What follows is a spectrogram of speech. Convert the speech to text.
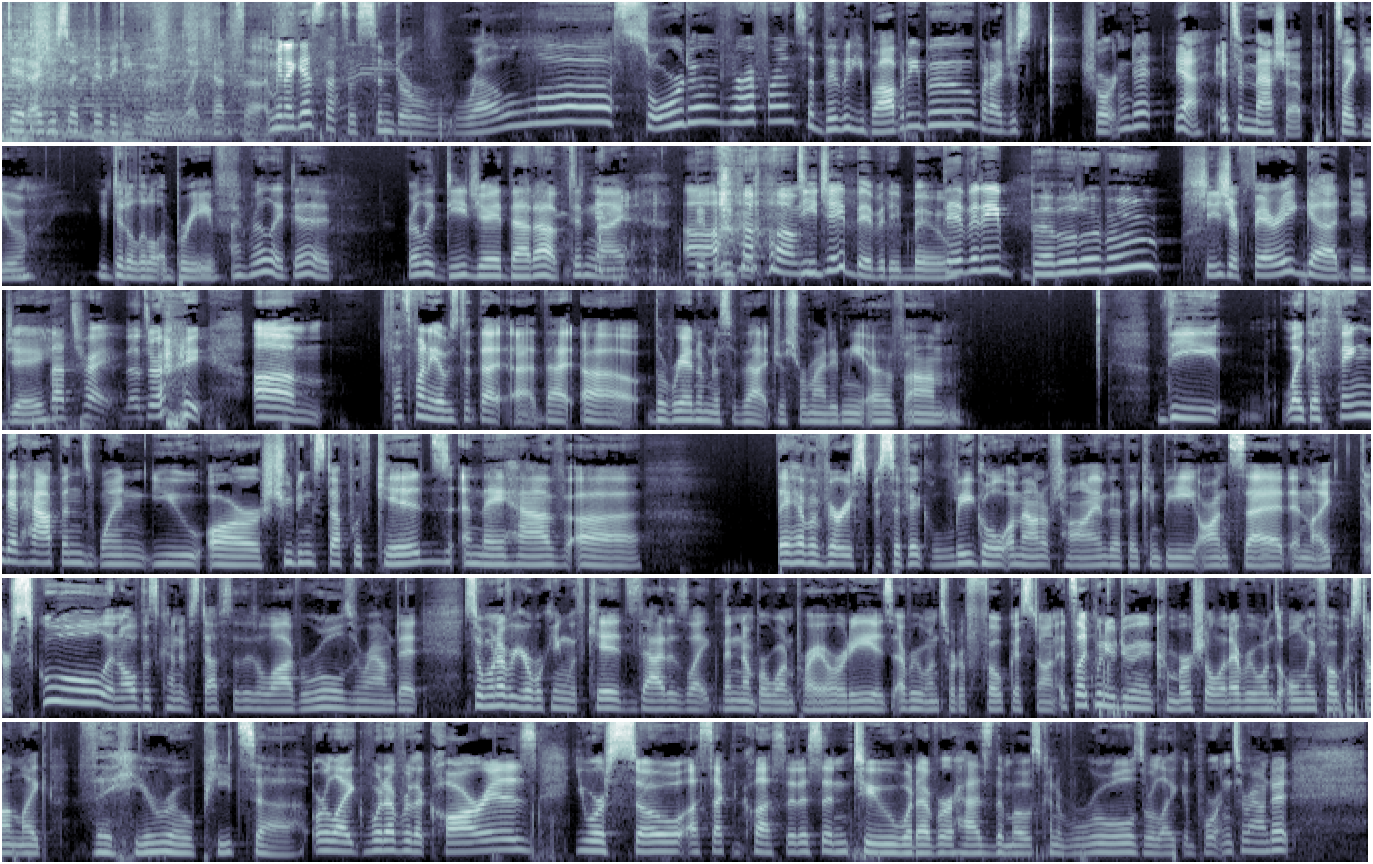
I did. I just said bibbity boo. Like that's. A, I mean, I guess that's a Cinderella sort of reference, a bibbity bobbity boo, but I just shortened it. Yeah, it's a mashup. It's like you you did a little abbrev. I really did. Really DJ'd that up, didn't I? Bibbidi um, DJ Bibbity Boo. Bibbity bibbity boo. She's your fairy god DJ. That's right. That's right. Um, that's funny. I was that uh, that uh, the randomness of that just reminded me of um the like a thing that happens when you are shooting stuff with kids and they have uh they have a very specific legal amount of time that they can be on set and like their school and all this kind of stuff. So there's a lot of rules around it. So whenever you're working with kids that is like the number one priority is everyone sort of focused on it's like when you're doing a commercial and everyone's only focused on like the hero pizza or like whatever the car is. You are so a second class citizen to whatever has the most kind of rules or like importance around it.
